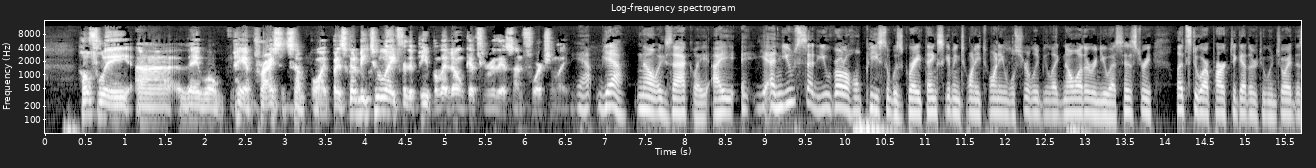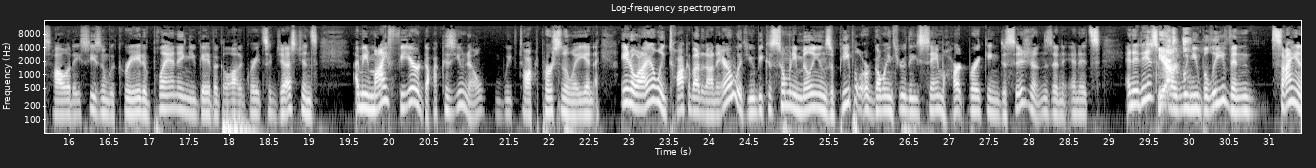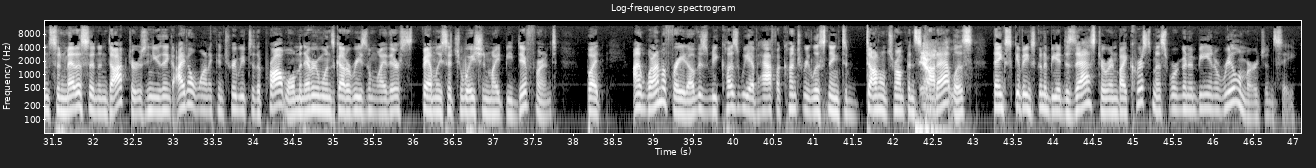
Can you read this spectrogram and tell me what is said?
hopefully uh, they will pay a price at some point. But it's going to be too late for the people that don't get through this, unfortunately. Yeah, yeah, no, exactly. I and you said you wrote a whole piece that was great. Thanksgiving 2020 will surely be like no other in U.S. history. Let's do our part together to enjoy this holiday season with creative planning. You gave a lot of great suggestions. I mean, my fear, Doc, because you know we've talked personally, and you know, I only talk about it on air with you because so many millions of people are going through these same heartbreaking decisions, and and it's and it is Yeah. hard when you believe in science and medicine and doctors, and you think I don't want to contribute to the problem, and everyone's got a reason why their family situation might be different, but. I, what I'm afraid of is because we have half a country listening to Donald Trump and Scott Atlas, Thanksgiving's going to be a disaster, and by Christmas we're going to be in a real emergency.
